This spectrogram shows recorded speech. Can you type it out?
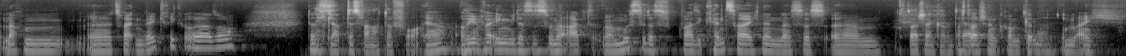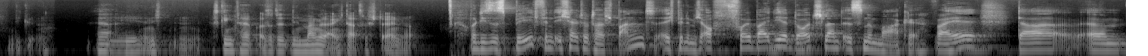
nach dem äh, Zweiten Weltkrieg oder so. Das, ich glaube, das war noch davor. Ja, auf jeden Fall irgendwie, das ist so eine Art, man musste das quasi kennzeichnen, dass es ähm, aus Deutschland kommt. Aus ja, Deutschland kommt, genau. um eigentlich die, ja. die, nicht, das Gegenteil, also den Mangel eigentlich darzustellen. Und dieses Bild finde ich halt total spannend. Ich bin nämlich auch voll bei dir. Deutschland ist eine Marke, weil da ähm,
